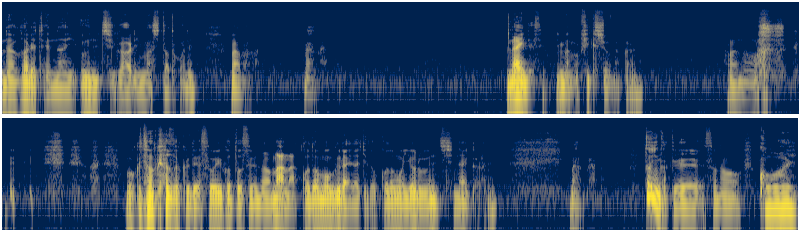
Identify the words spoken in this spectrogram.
流れてないうんちがありましたとかね。まあまあまあまあまあ。ないですよ。今のフィクションだからね。あの 僕の家族でそういうことをするのはまあまあ子供ぐらいだけど子供夜うんちしないからね。まあまあとにかくその怖い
